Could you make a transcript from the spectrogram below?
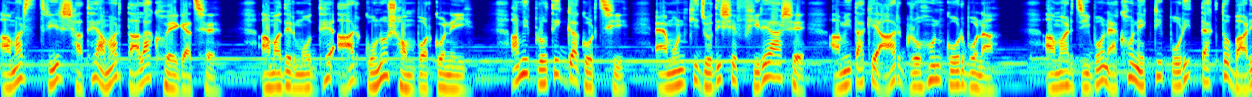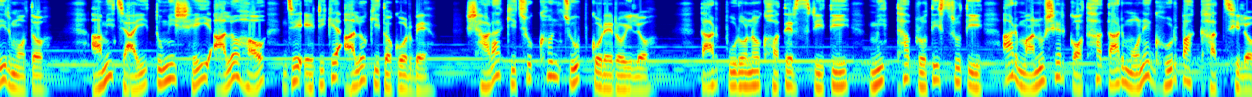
আমার স্ত্রীর সাথে আমার তালাক হয়ে গেছে। আমাদের মধ্যে আর কোনো সম্পর্ক নেই। আমি প্রতিজ্ঞা করছি, এমনকি যদি সে ফিরে আসে, আমি তাকে আর গ্রহণ করব না। আমার জীবন এখন একটি পরিত্যক্ত বাড়ির মতো। আমি চাই তুমি সেই আলো হও যে এটিকে আলোকিত করবে। সারা কিছুক্ষণ চুপ করে রইল। তার পুরনো ক্ষতের স্মৃতি, মিথ্যা প্রতিশ্রুতি আর মানুষের কথা তার মনে ঘুরপাক খাচ্ছিল।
